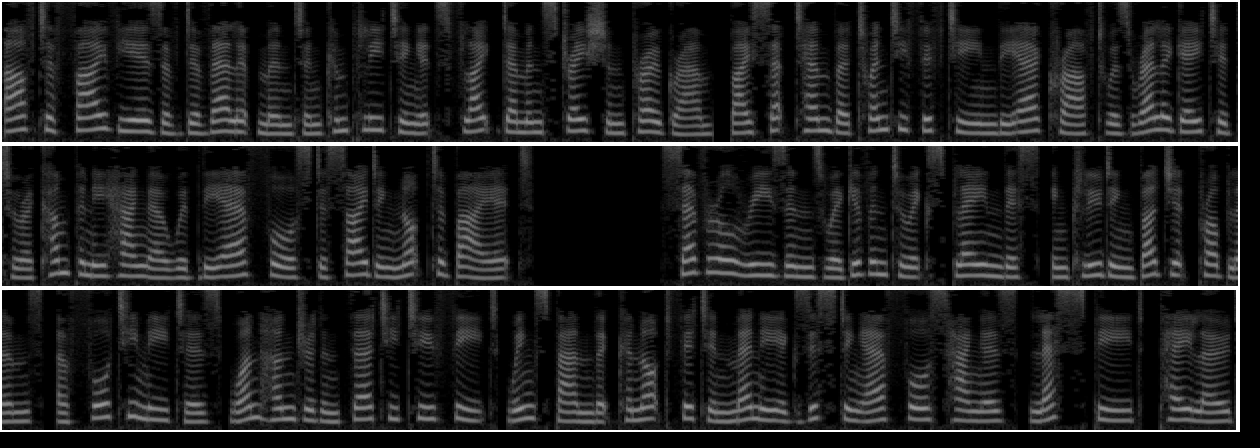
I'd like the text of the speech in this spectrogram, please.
After five years of development and completing its flight demonstration program, by September 2015 the aircraft was relegated to a company hangar with the Air Force deciding not to buy it. Several reasons were given to explain this, including budget problems, a 40 meters (132 feet) wingspan that cannot fit in many existing Air Force hangars, less speed, payload,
